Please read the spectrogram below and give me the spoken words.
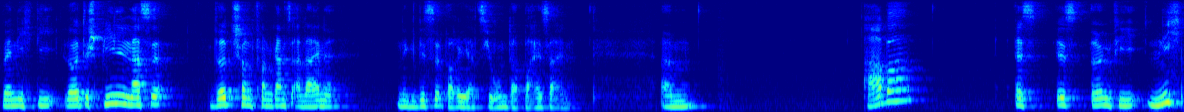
wenn ich die Leute spielen lasse, wird schon von ganz alleine eine gewisse Variation dabei sein. Ähm, aber es ist irgendwie nicht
